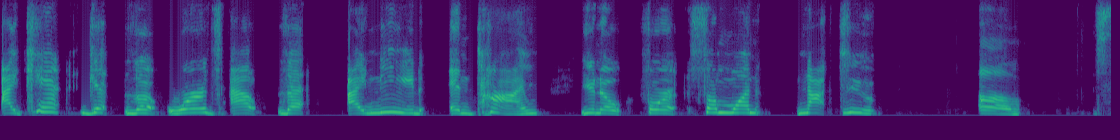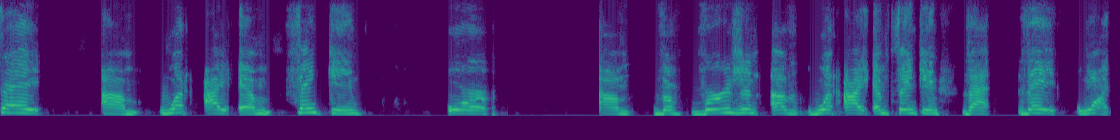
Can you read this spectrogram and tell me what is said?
I can't get the words out that I need in time, you know, for someone not to um, say um, what I am thinking or um, the version of what I am thinking that they want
